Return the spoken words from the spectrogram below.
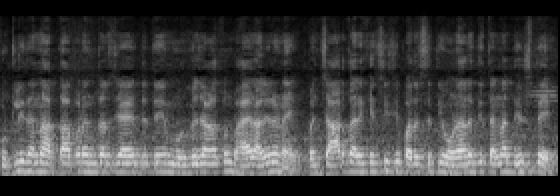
कुठली त्यांना आतापर्यंत जे आहे ते- ते मृगजाळातून बाहेर आलेलं नाही. पण चार तारखेची जी परिस्थिती होणार आहे ती त्यांना दिसते.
